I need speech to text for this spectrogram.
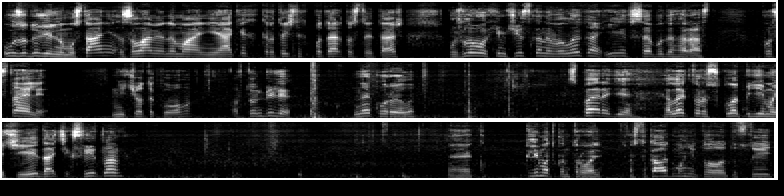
У задовільному стані, заламів немає ніяких, критичних потертостей теж. Можливо, хімчистка невелика і все буде гаразд. По стелі нічого такого. Автомобілі не курили. Спереді електросклопідіймачі, датчик світла. Е, Клімат-контроль. Ось така от магнітола тут стоїть.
